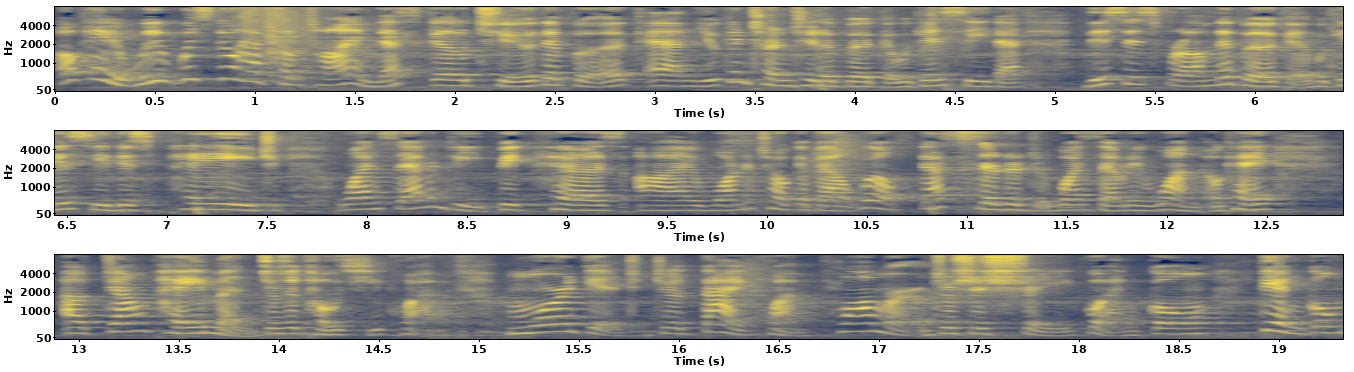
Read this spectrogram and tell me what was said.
Okay, we we still have some time. Let's go to the book, and you can turn to the book. We can see that this is from the book. We can see this page 170 because I want to talk about. Well, that's 171. Okay. 啊、uh,，down payment 就是头期款，mortgage 就是贷款，plumber 就是水管工、电工。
